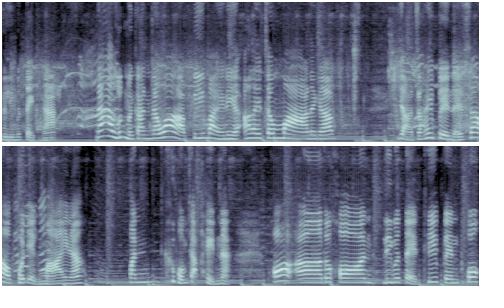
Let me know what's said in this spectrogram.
คือลิมิเต็ดนะน่าลุ้นเหมือนกันนะว่าปีใหม่เนี่ยอะไรจะมานะครับ อยากจะให้เป็นไอ้เจ้าพลเอกไม้นะ มันคือผมอยากเห็นน่ะเพราะตัวละครลิมิเต็ดที่เป็นพวก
